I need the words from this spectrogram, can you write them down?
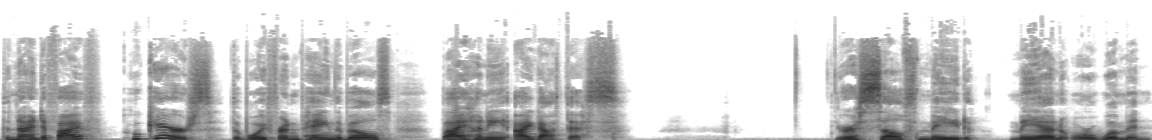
The nine to five? Who cares? The boyfriend paying the bills? Bye, honey, I got this. You're a self made man or woman.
